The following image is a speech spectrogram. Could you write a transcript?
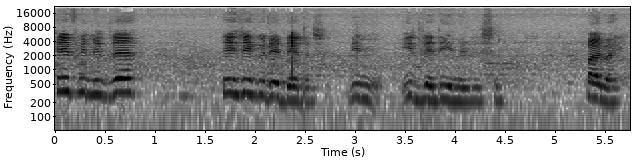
Hepinize teşekkür ederiz. Din, izlediğiniz için. Bay bay.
